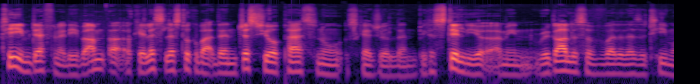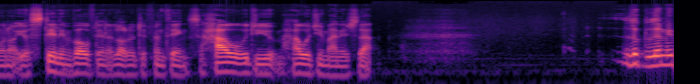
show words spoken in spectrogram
Team definitely, but I'm uh, okay. Let's let's talk about then just your personal schedule then, because still you. I mean, regardless of whether there's a team or not, you're still involved in a lot of different things. So how would you how would you manage that? Look, let me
